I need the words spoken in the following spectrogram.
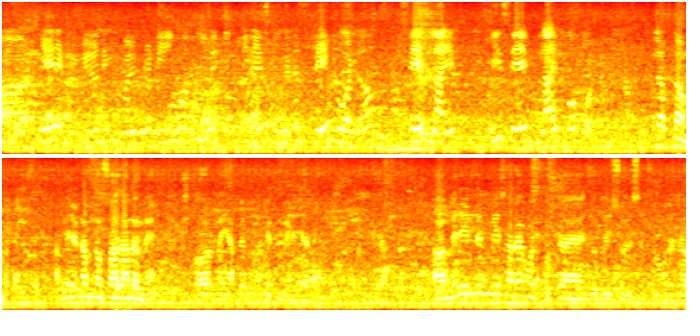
ये मेरा नहीं हमारी पूरी टीम और पूरी कंपनी का स्लोगन है save water save life we save life of water अपना नाम बताइए सर। मेरा नाम नौसाद आलम है और मैं यहाँ पे प्रोजेक्ट मैनेजर हूँ। मेरे अंडर में सारा वर्क होता है जो भी सोल्यूशन वगैरह का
